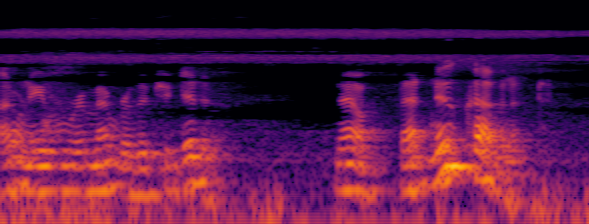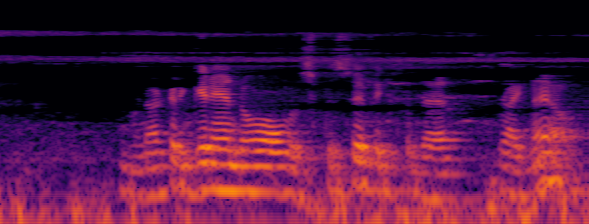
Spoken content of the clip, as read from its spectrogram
I don't even remember that you did it. Now, that new covenant, we're not going to get into all the specifics of that right now.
